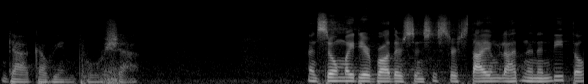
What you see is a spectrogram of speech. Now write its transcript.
gagawin po siya. And so, my dear brothers and sisters, tayong lahat na nandito,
